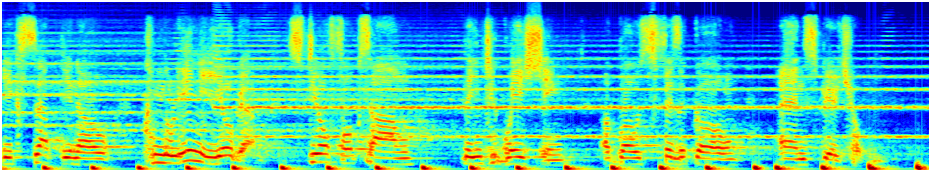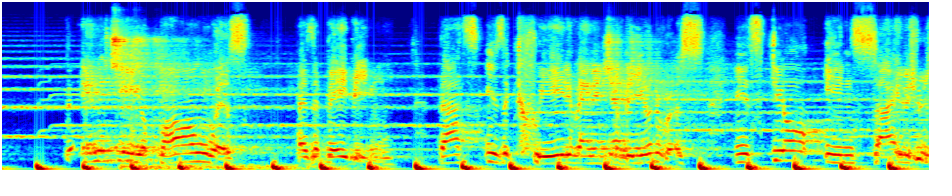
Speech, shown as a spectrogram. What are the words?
Except, you know, Kundalini yoga still focuses on the integration of both physical and spiritual. The energy you're born with as a baby, that is the creative energy of the universe. It's still inside you,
